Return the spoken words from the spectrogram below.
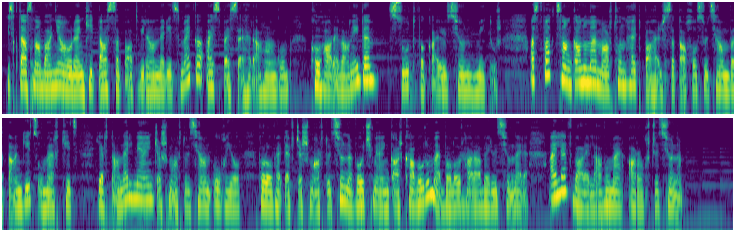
Իսկ տասնաբանյա օրենքի 10 պատվիրաններից մեկը այսպես է հրահանգում. քո հարևանի դեմ սուտ վկայություն մի տուր։ Աստված ցանկանում է մարդուն հետ պահել ստախոսության վտանգից ու մեղքից եւ տանել միայն ճշմարտության ուղիով, որովհետեւ ճշմարտությունը ոչ միայն կարգավորում է բոլոր հարաբերությունները, այլև բարելավում է առողջությունը։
